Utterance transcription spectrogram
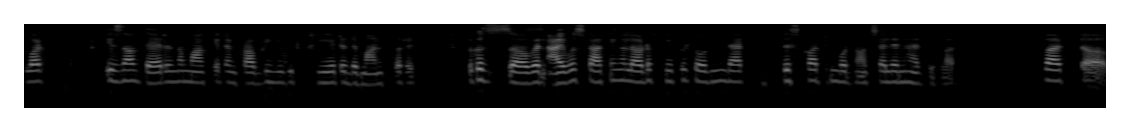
what is not there in the market and probably you would create a demand for it. Because uh, when I was starting, a lot of people told me that this cotton would not sell in Hyderabad. But, uh,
